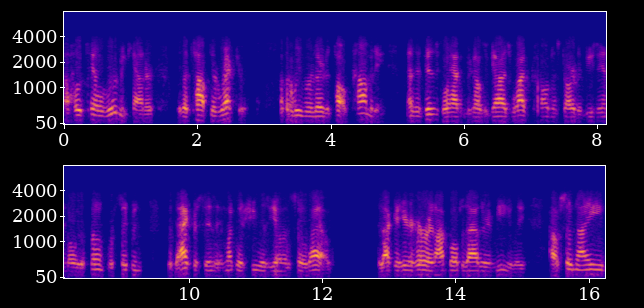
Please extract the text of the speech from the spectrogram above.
a hotel room encounter with a top director. I thought we were there to talk comedy. Nothing physical happened because the guy's wife called and started abusing him over the phone for sleeping with actresses, and luckily she was yelling so loud that I could hear her, and I bolted out of there immediately. I was so naive,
